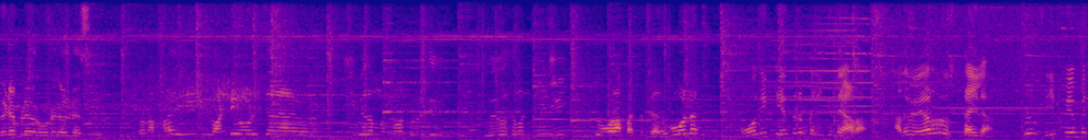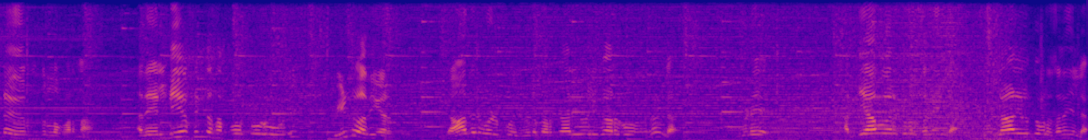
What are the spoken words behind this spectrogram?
പി റോഡുകളുടെ അപ്പോൾ നമ്മൾ ഈ വണ്ടി ഓടിച്ചാൽ ജീവിതം മുന്നോട്ട് ഒരു ജീവിതം ജീവിച്ചു പോകാൻ പറ്റില്ല അതുപോലെ മോദി കേന്ദ്രം ഭരിക്കുന്ന ആളാണ് അത് വേറൊരു സ്റ്റൈലാണ് ഇത് സി പി എമ്മിന്റെ നേതൃത്വത്തിലുള്ള ഭരണമാണ് അത് എൽ ഡി എഫിന്റെ സപ്പോർട്ടോടുകൂടി വീണ്ടും അധികാരത്തിൽ യാതൊരു കുഴപ്പമില്ല ഇവിടെ സർക്കാർ ജോലിക്കാർക്ക് പ്രശ്നമില്ല. ഇവിടെ അധ്യാപകർക്ക് പ്രശ്നമില്ല. തൊഴിലാളികൾക്ക് പ്രശ്നമില്ല.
